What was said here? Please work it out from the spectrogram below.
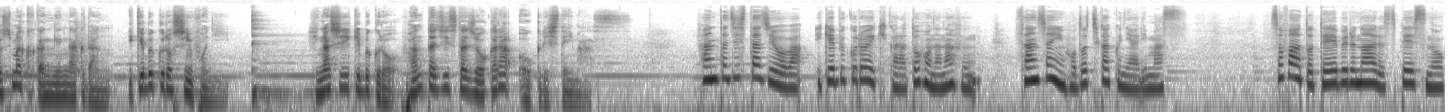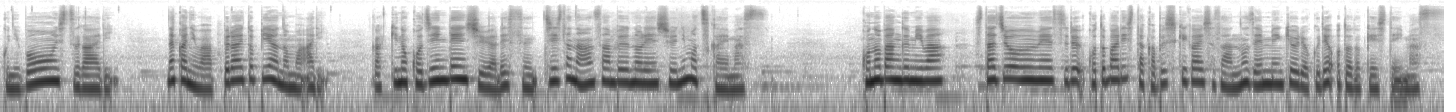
豊島区管弦楽団池袋シンフォニー東池袋ファンタジースタジオからお送りしています。ファンタジースタジオは池袋駅から徒歩7分サンシャインほど近くにあります。ソファーとテーブルのあるスペースの奥に防音室があり中にはアップライトピアノもあり楽器の個人練習やレッスン小さなアンサンブルの練習にも使えます。この番組はスタジオを運営する言葉リスタ株式会社さんの全面協力でお届けしています。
